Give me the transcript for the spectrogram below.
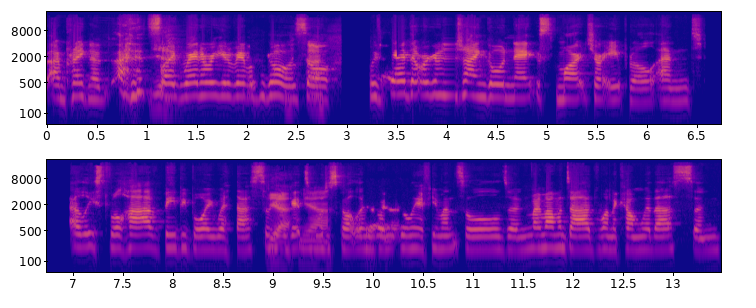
I'm pregnant. And it's Yeah. like, when are we going to be able to go? So we've said that we're going to try and go next March or April. And at least we'll have baby boy with us. So Yeah, he'll get to yeah. go to Scotland when he's only a few months old. And my mum and dad want to come with us. And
